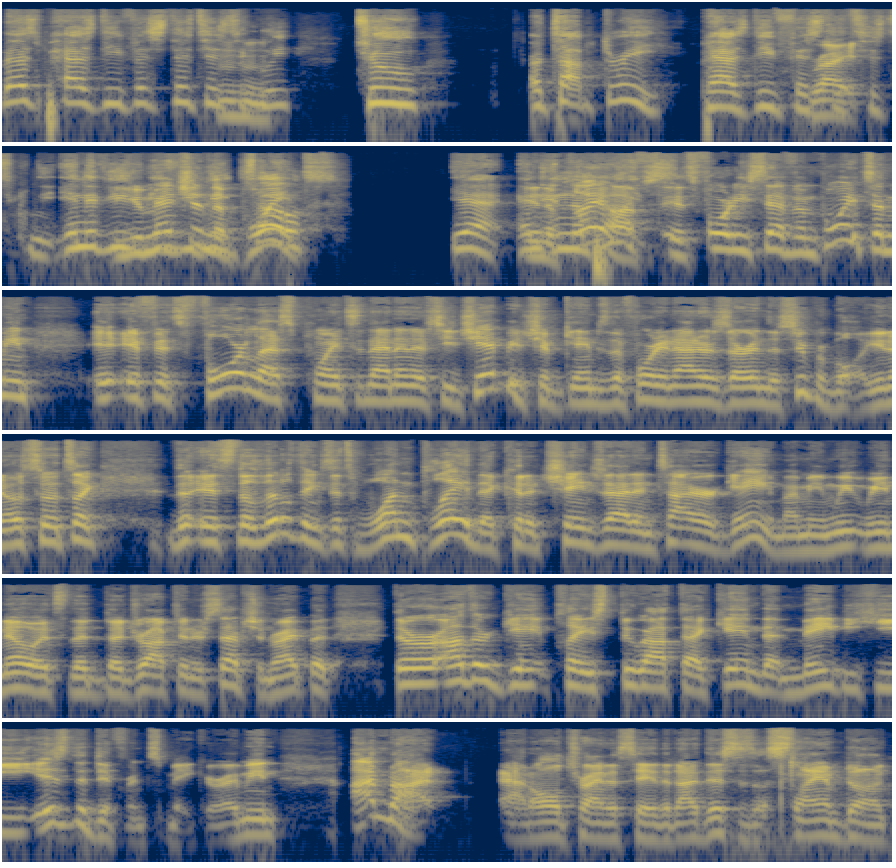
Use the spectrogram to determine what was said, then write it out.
best pass defense statistically mm-hmm. to a top three pass defense Right. statistically? And if you you, if mentioned the beat so- points. Yeah, and, in the playoffs, points. it's 47 points. I mean, if it's four less points in that NFC championship games, the 49ers are in the Super Bowl, you know? So it's like, the, it's the little things. It's one play that could have changed that entire game. I mean, we, we know it's the, the dropped interception, right? But there are other game plays throughout that game that maybe he is the difference maker. I mean, I'm not at all trying to say that I, this is a slam dunk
